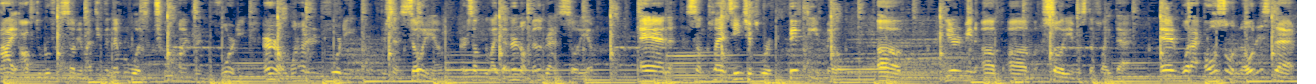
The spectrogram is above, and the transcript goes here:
high off the roof of sodium. I think the number was 240, or no, 140 percent sodium or something like that. No, no, milligrams of sodium and some plantain chips were 50 mil of you know what I mean of um, sodium and stuff like that. And what I also noticed that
